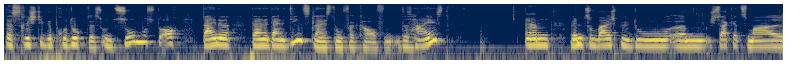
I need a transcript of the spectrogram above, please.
das richtige Produkt ist. Und so musst du auch deine, deine, deine Dienstleistung verkaufen. Das heißt, ähm, wenn zum Beispiel du, ähm, ich sag jetzt mal,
